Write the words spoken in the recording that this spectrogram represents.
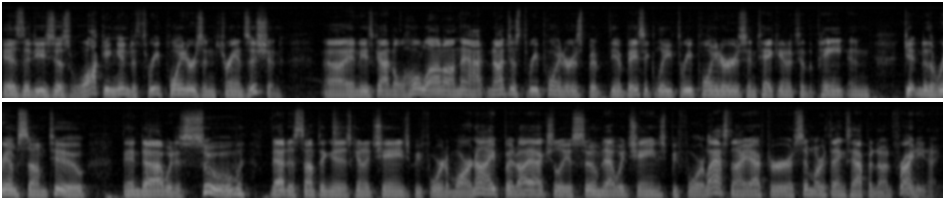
is that he's just walking into three pointers in transition. Uh, and he's gotten a whole lot on that. Not just three pointers, but you know, basically three pointers and taking it to the paint and getting to the rim some too. And uh, I would assume that is something that is going to change before tomorrow night, but I actually assume that would change before last night after similar things happened on Friday night.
